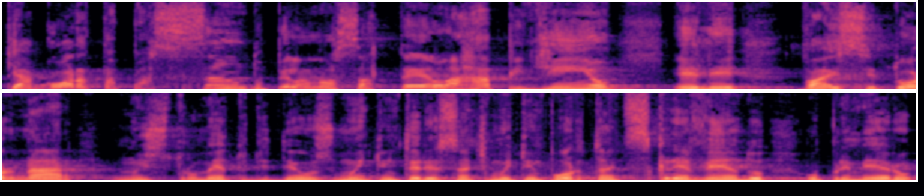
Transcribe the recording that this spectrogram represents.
que agora está passando pela nossa tela rapidinho, ele vai se tornar um instrumento de Deus muito interessante, muito importante, escrevendo o primeiro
